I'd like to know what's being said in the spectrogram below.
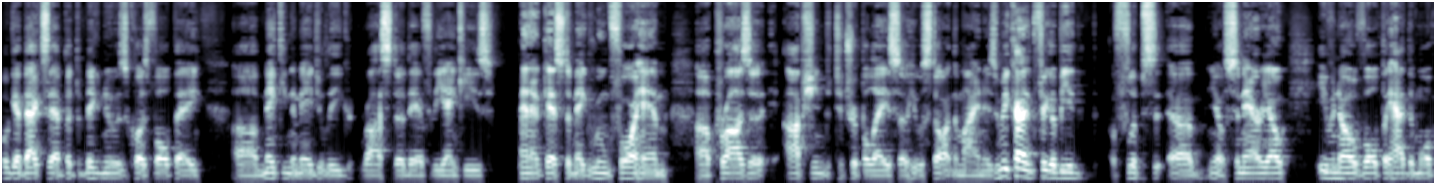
we'll get back to that. But the big news, of course, Volpe uh, making the major league roster there for the Yankees. And I guess to make room for him, uh, Peraza optioned to AAA, so he will start in the minors. And we kind of figure be a flip, uh, you know, scenario. Even though Volpe had the more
